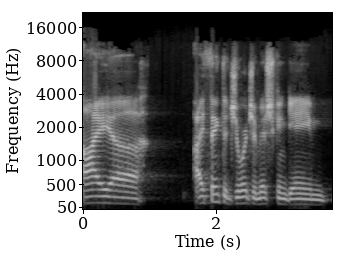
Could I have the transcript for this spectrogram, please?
I uh, I think the Georgia Michigan game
